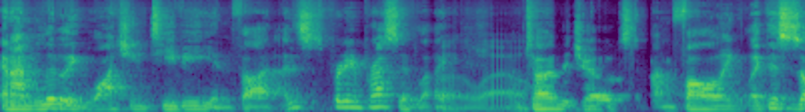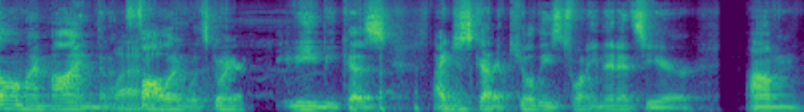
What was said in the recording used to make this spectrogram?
and I'm literally watching TV and thought this is pretty impressive like oh, wow. I'm telling the jokes. I'm following. Like this is all in my mind that Wow. I'm following what's going on TV because I just got to kill these 20 minutes here. Um,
